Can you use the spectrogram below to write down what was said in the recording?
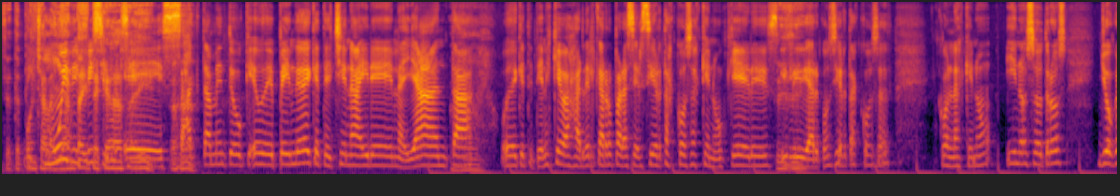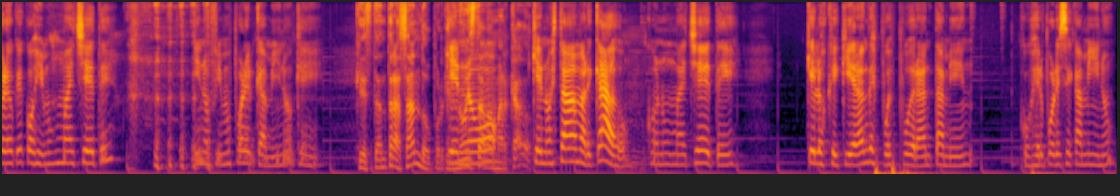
Se te poncha la muy llanta difícil. y te quedas ahí. Exactamente, o, que, o depende de que te echen aire en la llanta, Ajá. o de que te tienes que bajar del carro para hacer ciertas cosas que no quieres Sí, y sí. lidiar con ciertas cosas con las que no. Y nosotros, yo creo que cogimos un machete y nos fuimos por el camino que, Que están trazando porque que no, estaba marcado. Que no estaba marcado con un machete, que los que quieran después podrán también coger por ese camino.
